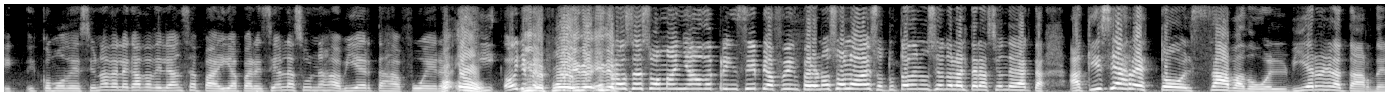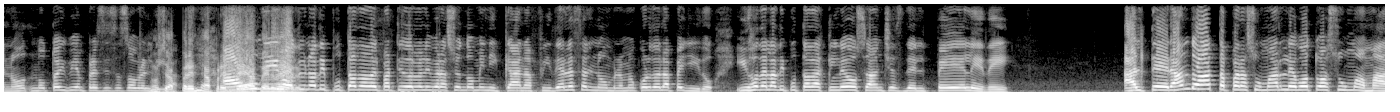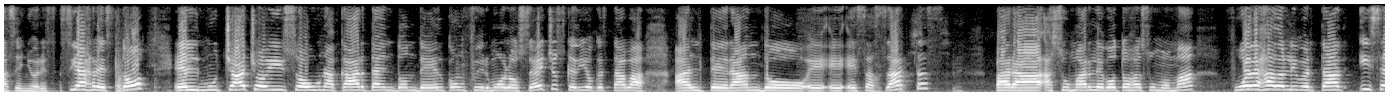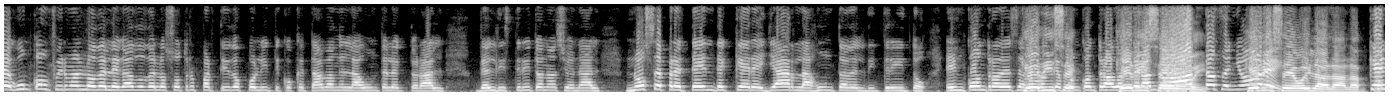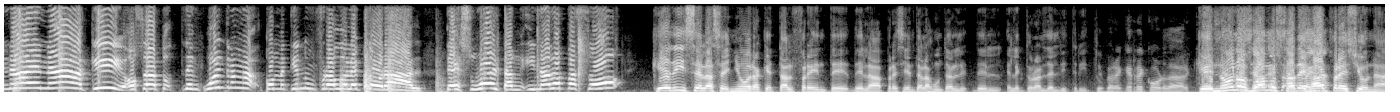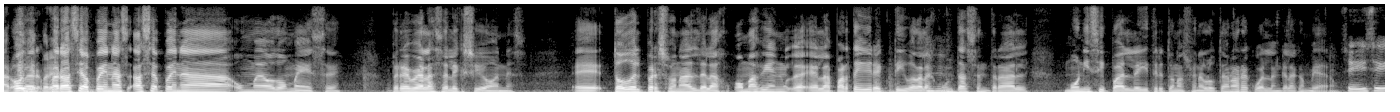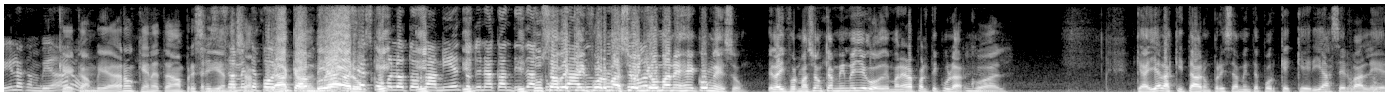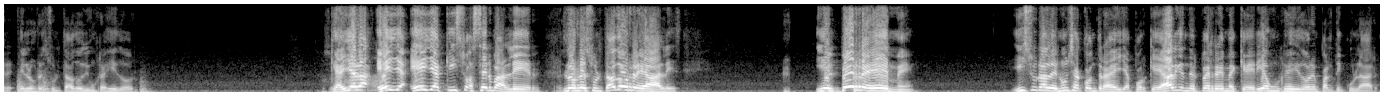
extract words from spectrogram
Y, como decía una delegada de Alianza País, aparecían las urnas abiertas afuera. Oh, oh. Y, oye, después, un proceso amañado de principio a fin, pero no solo eso, tú estás denunciando la alteración de acta. Aquí se arrestó el sábado o el viernes de la tarde, no, no estoy bien precisa sobre el no día. se aprende a aprender a un hijo de una diputada del Partido de la Liberación Dominicana, Fidel es el nombre, no me acuerdo el apellido, hijo de la diputada Cleo Sánchez del PLD alterando hasta para sumarle voto a su mamá, señores. Se arrestó, el muchacho hizo una carta en donde él confirmó los hechos, que dijo que estaba alterando eh, eh, esas actas para sumarle votos a su mamá fue dejado en libertad y según confirman los delegados de los otros partidos políticos que estaban en la Junta Electoral del Distrito Nacional, no se pretende querellar la Junta del Distrito en contra de ese juez que fue encontrado esperando acta, señores. ¿Qué dice hoy la, la, la... Que nada es nada aquí. O sea, te encuentran cometiendo un fraude electoral, te sueltan y nada pasó. ¿Qué dice la señora que está al frente de la presidenta de la Junta del, Electoral del Distrito? pero hay que recordar que, no nos vamos a dejar presionar. Oye, pero, hace apenas hace apenas un mes o dos meses, previo a las elecciones, eh, todo el personal de la, o más bien la, la parte directiva de la Junta Central municipal del Distrito Nacional. ¿Ustedes no recuerdan que la cambiaron? Sí, sí, la cambiaron. Que cambiaron quienes estaban presidiendo esa La cambiaron. como el otorgamiento de una candidatura. ¿Y tú sabes qué información yo manejé con eso? La información que a mí me llegó de manera particular. ¿Cuál? Que a ella la quitaron precisamente porque quería hacer valer en los resultados de un regidor. que a ella, la, ella, ella quiso hacer valer los resultados reales y el PRM hizo una denuncia contra ella porque alguien del PRM quería un regidor en particular.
